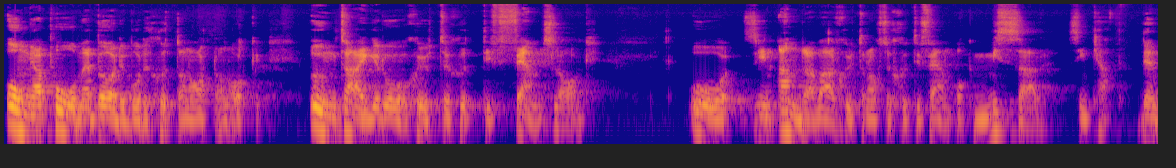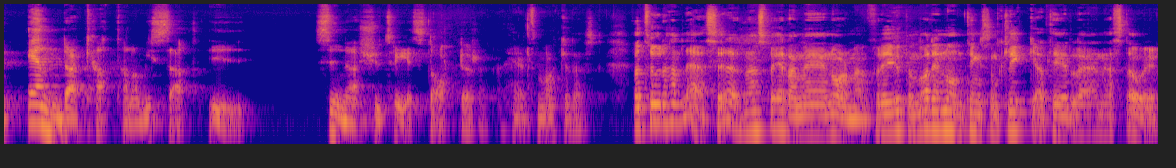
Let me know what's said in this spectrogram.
ångar på med birdie både 17, 18 och ung Tiger då skjuter 75 slag. Och sin andra varv skjuter han också 75 och missar sin katt. Den enda katt han har missat i sina 23 starter. Helt makalöst. Vad tror du han läser där när han spelar med Norman? För det är ju uppenbarligen någonting som klickar till eh, nästa år.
